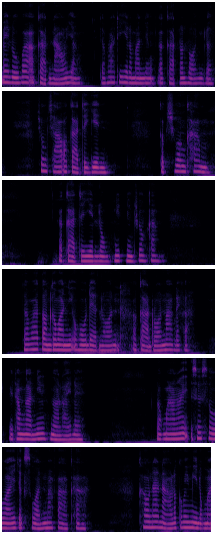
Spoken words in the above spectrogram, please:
ไม่รู้ว่าอากาศหนาวหรือยัง แต่ว่าที่เยอรมันยังอากาศร้อนๆอยู่เลย ช่วงเช้าอากาศจะเย็น กับช่วงค่ำอากาศจะเย็นลงนิดนึงช่วงค่ำแต่ว่าตอนกลางวันนี้โอ้โหแดดร้อน อากาศร้อนมากเลยค่ะ ไปทำงานนี่เหงื่อไหลเลย ดอกไม้สวยๆจากสวนมาฝากค่ะ เข้าหน้าหนาวแล้วก็ไม่มีดอกไม้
